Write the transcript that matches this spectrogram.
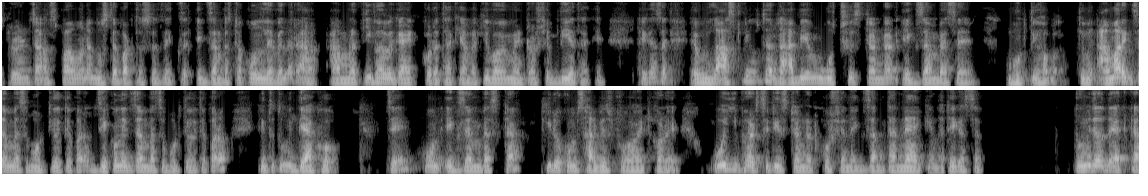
স্টুডেন্ট চান্স পাওয়া মানে বুঝতে পারতেছো যে এক্সাম ব্যাচটা কোন লেভেলের আমরা কীভাবে গাইড করে থাকি, আমরা কীভাবে মেন্টরশিপ দিয়ে থাকি, ঠিক আছে? এবং লাস্টলি হচ্ছে রাবি এবং গুচ্ছ স্ট্যান্ডার্ড এক্সাম ব্যাচে ভর্তি হবা। তুমি আমার এক্সাম ব্যাচে ভর্তি হতে পারো, যে কোনো এক্সাম ব্যাচে ভর্তি হতে পারো, কিন্তু তুমি দেখো যে কোন এক্সাম ব্যাচটা কীরকম সার্ভিস প্রোভাইড করে, ওই ভার্সিটি স্ট্যান্ডার্ড কোশ্চেন এক্সামটা নেয় কিনা, ঠিক আছে? তুমি যদি একটা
